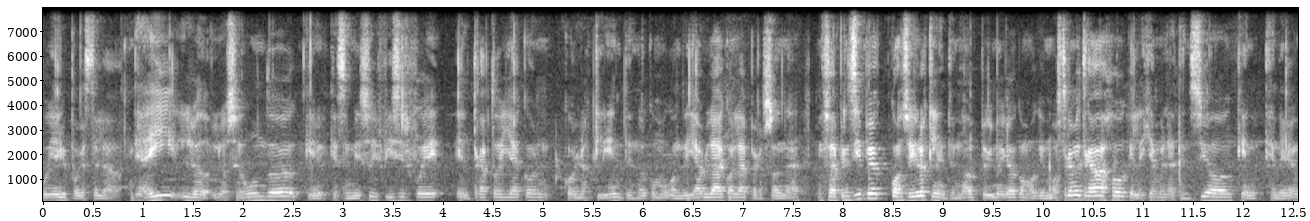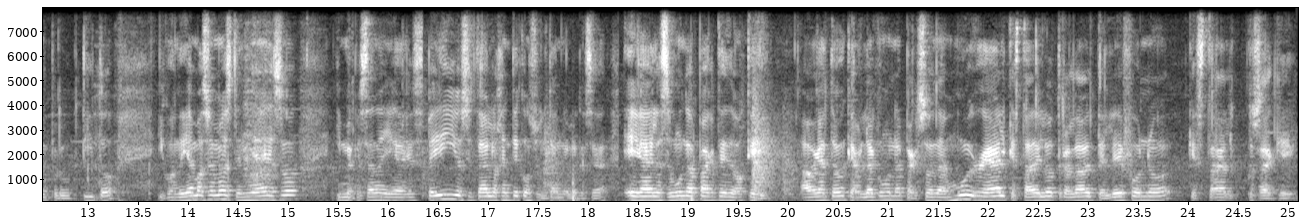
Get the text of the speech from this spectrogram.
voy a ir por este lado. De ahí lo, lo segundo que, que, se me hizo difícil fue el trato ya con, con, los clientes, ¿no? Como cuando ya hablaba con la persona. O sea, al principio conseguí los clientes, ¿no? Primero como que mostré mi trabajo, que les llame la atención, que generé un productito. Y cuando ya más o menos tenía eso y me empezaron a llegar pedidos y tal, la gente consultando lo que sea, era la segunda parte de, ok, ahora tengo que hablar con una persona muy real que está del otro lado del teléfono, que está, o sea, que,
